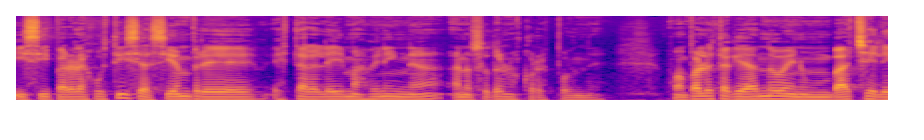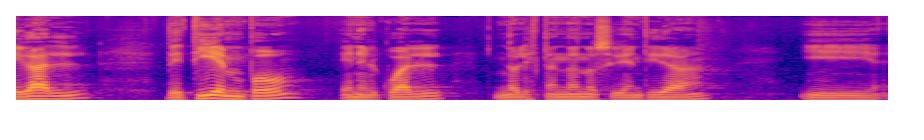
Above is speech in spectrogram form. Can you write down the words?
Y si para la justicia siempre está la ley más benigna, a nosotros nos corresponde. Juan Pablo está quedando en un bache legal de tiempo en el cual no le están dando su identidad y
